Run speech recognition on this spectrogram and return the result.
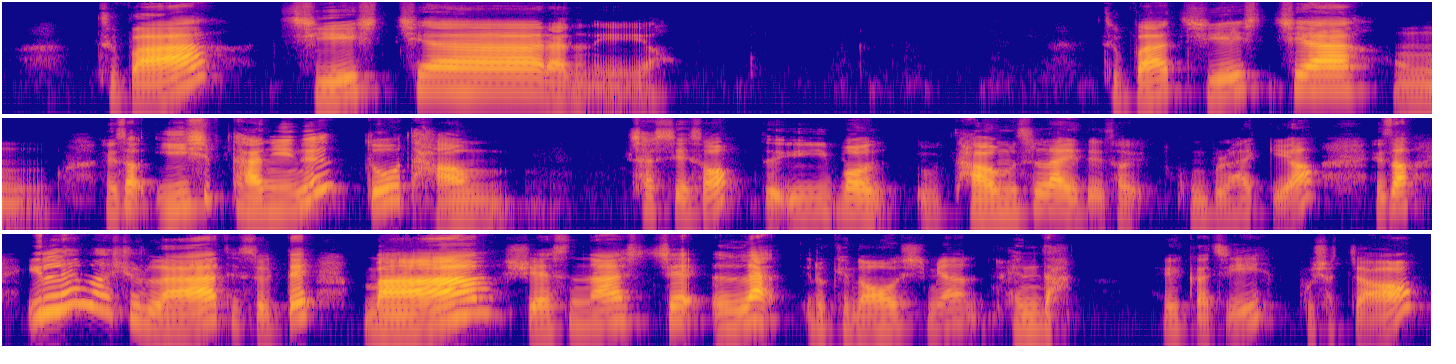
드바 지에시차라는 애예요. 드바 지에시차. 음. 그래서 20 단위는 또 다음 차시에서 이번 다음 슬라이드에서 공부를 할게요. 그래서 일레마슐라 됐을 때 맘, 쉐스나시체, 랏 이렇게 넣으시면 된다. 여기까지 보셨죠?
